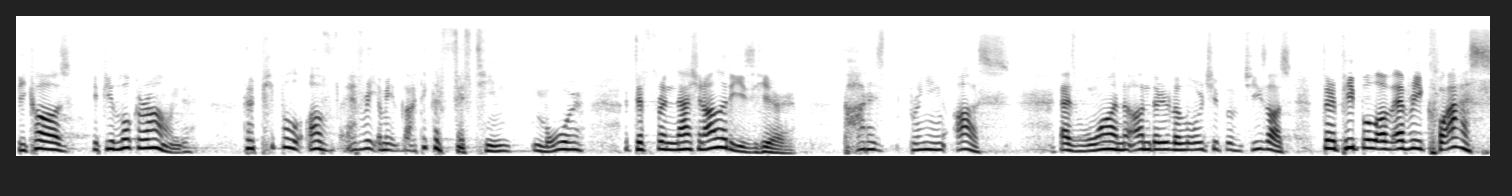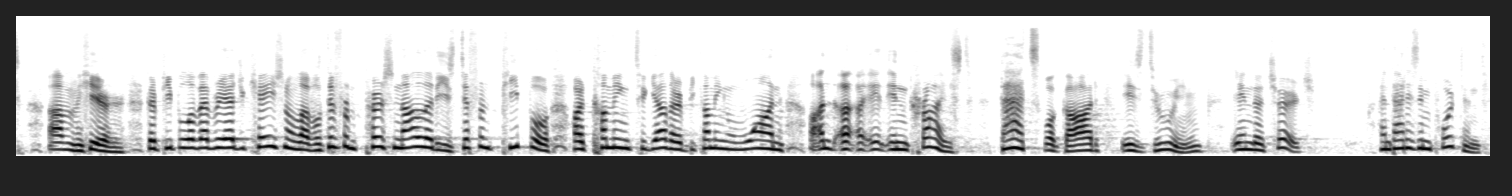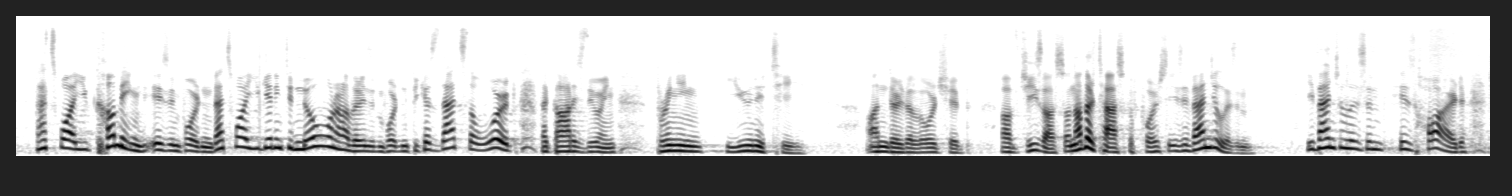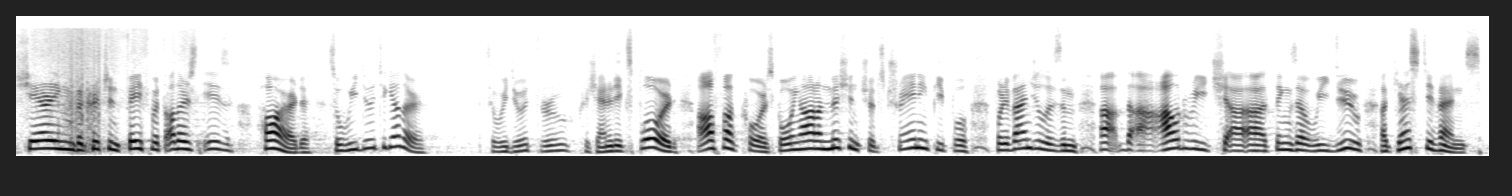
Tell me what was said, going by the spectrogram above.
Because if you look around, there are people of every, I mean, I think there are 15 more different nationalities here. God is bringing us as one under the lordship of Jesus. There are people of every class um, here. There are people of every educational level, different personalities, different people are coming together, becoming one on, uh, in, in Christ. That's what God is doing in the church. And that is important That's why you coming is important. That's why you getting to know one another is important because that's the work that God is doing, bringing unity under the lordship of Jesus. Another task, of course, is evangelism. Evangelism is hard. Sharing the Christian faith with others is hard. So we do it together. So we do it through Christianity Explored, Alpha Course, going out on mission trips, training people for evangelism, uh, the uh, outreach uh, uh, things that we do, uh, guest events.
